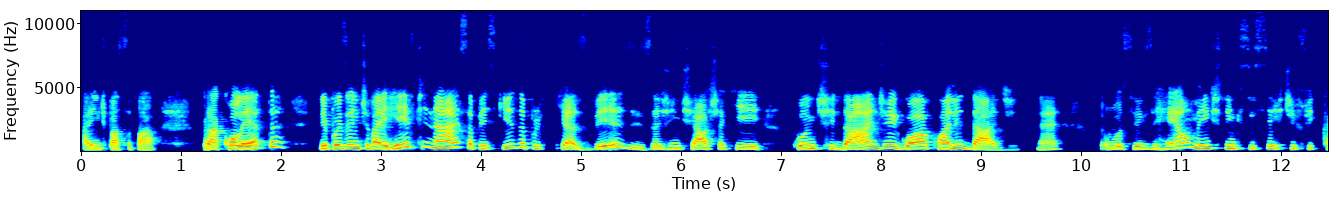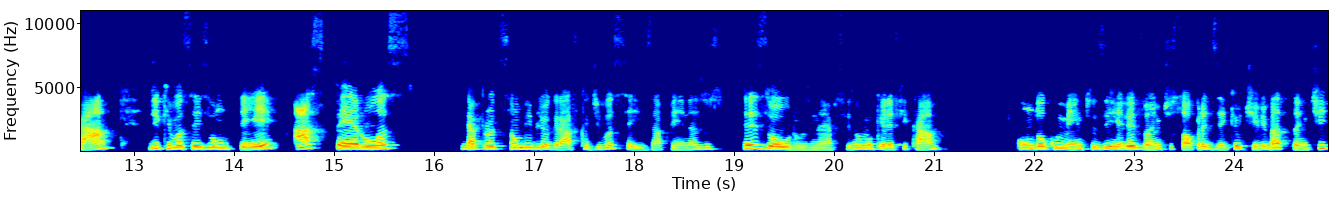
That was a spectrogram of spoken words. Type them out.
Aí a gente passa para a coleta, depois a gente vai refinar essa pesquisa, porque às vezes a gente acha que quantidade é igual a qualidade, né? Então vocês realmente têm que se certificar de que vocês vão ter as pérolas da produção bibliográfica de vocês, apenas os tesouros, né? Vocês não vão querer ficar com documentos irrelevantes, só para dizer que eu tive bastante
